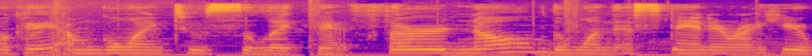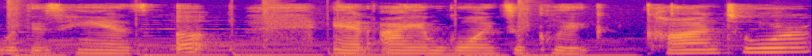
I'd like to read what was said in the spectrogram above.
Okay, I'm going to select that third gnome, the one that's standing right here with his hands up, and I am going to click contour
